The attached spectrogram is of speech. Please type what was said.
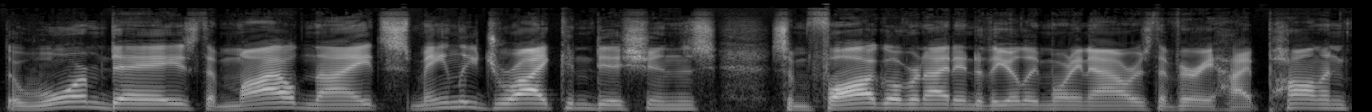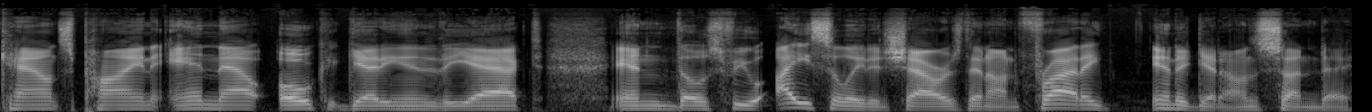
the warm days, the mild nights, mainly dry conditions, some fog overnight into the early morning hours, the very high pollen counts, pine and now oak getting into the act, and those few isolated showers then on Friday and again on Sunday.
